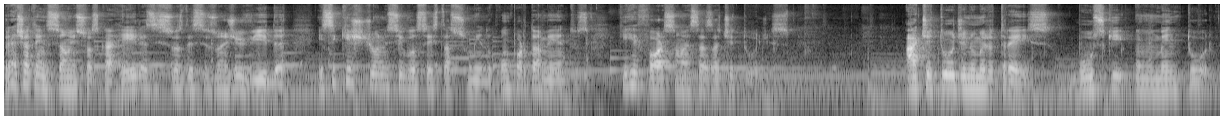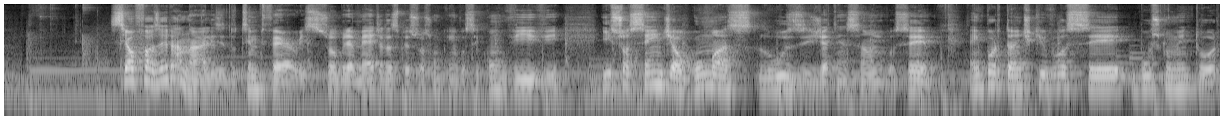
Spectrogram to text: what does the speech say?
Preste atenção em suas carreiras e suas decisões de vida e se questione se você está assumindo comportamentos que reforçam essas atitudes. Atitude número 3 busque um mentor. Se ao fazer a análise do Tim Ferriss sobre a média das pessoas com quem você convive, isso acende algumas luzes de atenção em você, é importante que você busque um mentor.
